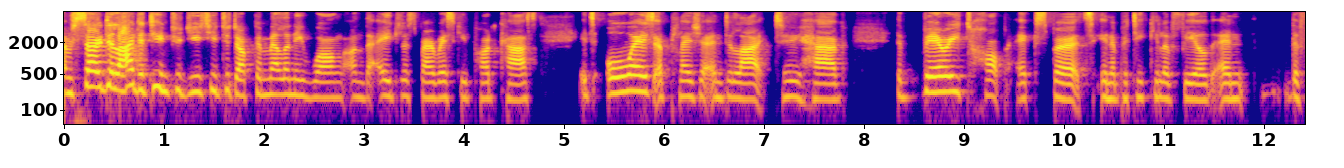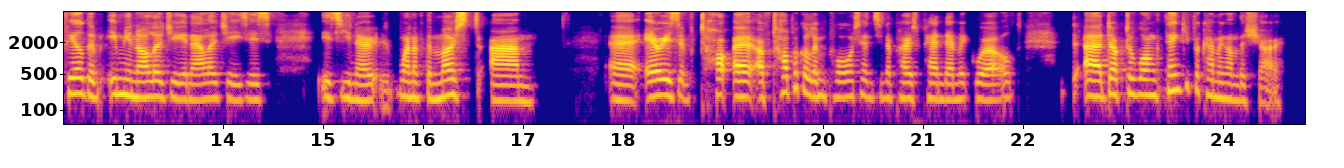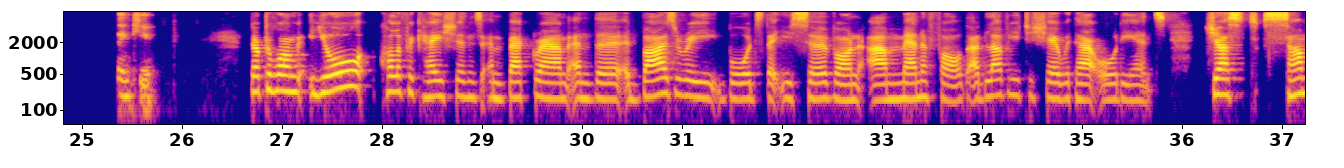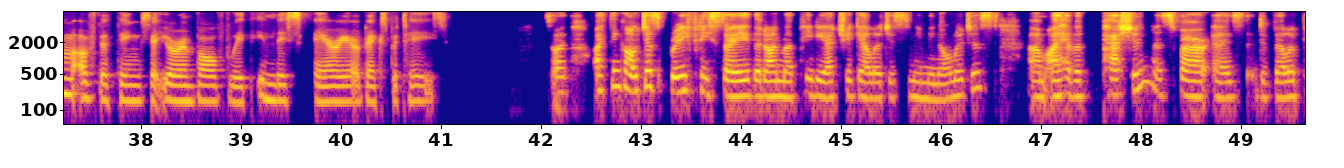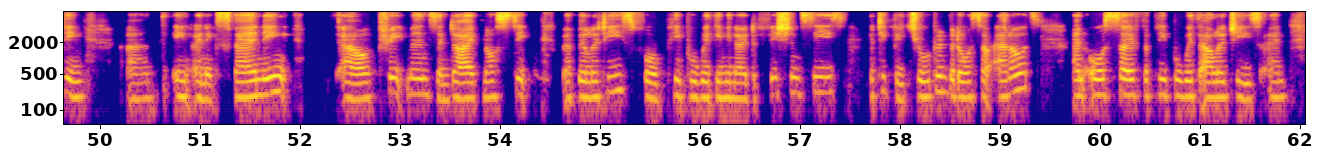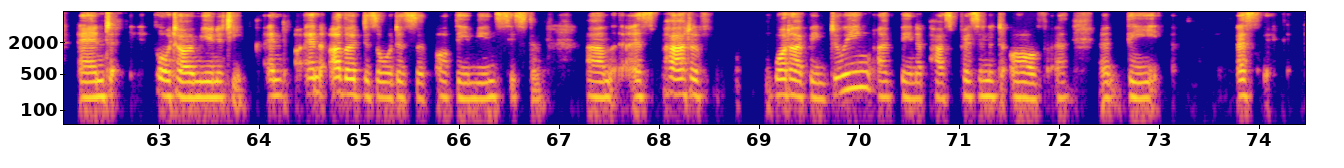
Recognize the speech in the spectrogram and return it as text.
I'm so delighted to introduce you to Dr. Melanie Wong on the Ageless by Rescu podcast. It's always a pleasure and delight to have the very top experts in a particular field and the field of immunology and allergies is is you know one of the most um, uh, areas of, uh, of topical importance in a post-pandemic world. Uh, Dr. Wong, thank you for coming on the show. Thank you. Dr. Wong, your qualifications and background and the advisory boards that you serve on are manifold. I'd love you to share with our audience just some of the things that you're involved with in this area of expertise. So I think I'll just briefly say that I'm a pediatric allergist and immunologist. Um, I have a passion as far as developing uh, in, and expanding our treatments and diagnostic abilities for people with immunodeficiencies, particularly children, but also adults, and also for people with allergies and, and autoimmunity and, and other disorders of, of the immune system. Um, as part of what I've been doing, I've been a past president of uh, uh, the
